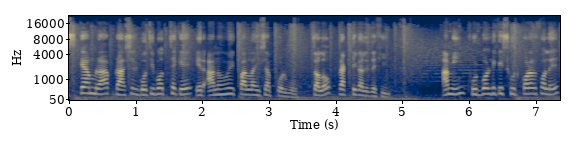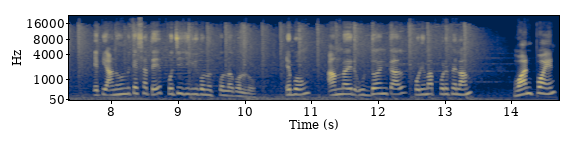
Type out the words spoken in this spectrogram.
আজকে আমরা প্রাসের গতিপথ থেকে এর আনুভূমিক পাল্লা হিসাব করব। চলো প্র্যাকটিক্যালি দেখি। আমি ফুটবলটিকে শ্যুট করার ফলে এটি আনুভূমিকের সাথে পঁচিশ ডিগ্রি কোণ উৎপন্ন করল এবং আমরা এর উড্ডয়নকাল পরিমাপ করে পেলাম one point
